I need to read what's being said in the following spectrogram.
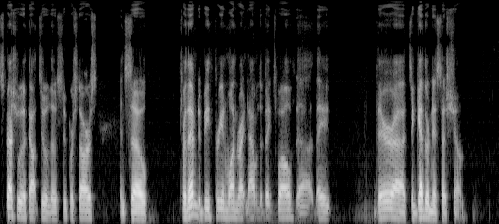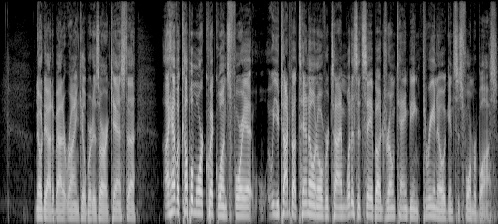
especially without two of those superstars, and so for them to be three and one right now in the Big Twelve, uh, they their uh, togetherness has shown. No doubt about it. Ryan Gilbert is our guest. Uh, I have a couple more quick ones for you. You talked about 10 0 in overtime. What does it say about Jerome Tang being 3 0 against his former boss?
